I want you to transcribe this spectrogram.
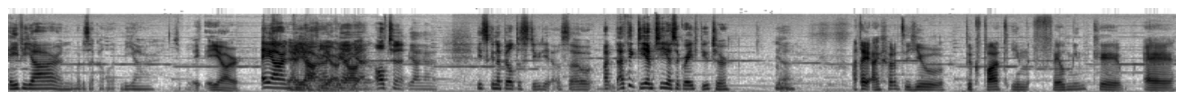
AVR and what does that call it? VR. A- AR. AR and Yeah, VR. yeah. VR. Yeah, yeah. Alternate. Yeah, yeah. He's gonna build a studio, so I, I think DMT has a great future. Yeah. Atai, I heard you took part in filming uh, a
